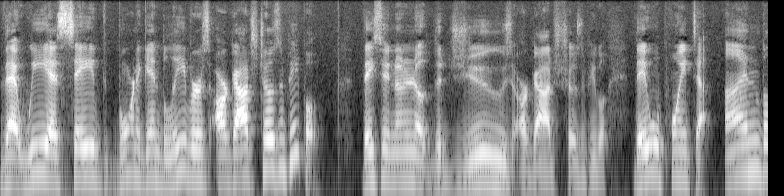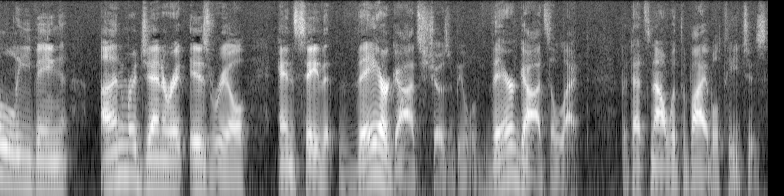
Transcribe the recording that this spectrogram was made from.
that we as saved born again believers are God's chosen people. They say, no, no, no, the Jews are God's chosen people. They will point to unbelieving, unregenerate Israel and say that they are God's chosen people. They're God's elect. But that's not what the Bible teaches.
